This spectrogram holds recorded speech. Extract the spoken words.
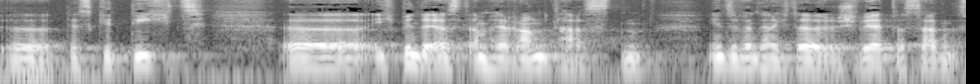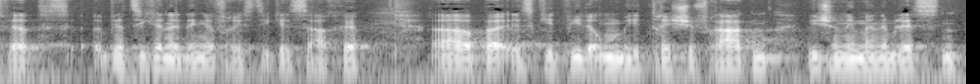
äh, des Gedichts Äh, ich bin da erst am Herantasten. Insofern kann ich da schwer etwas sagen. Das wird, wird sicher eine längerfristige Sache. Aber es geht wieder um metrische Fragen, wie schon in meinem letzten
